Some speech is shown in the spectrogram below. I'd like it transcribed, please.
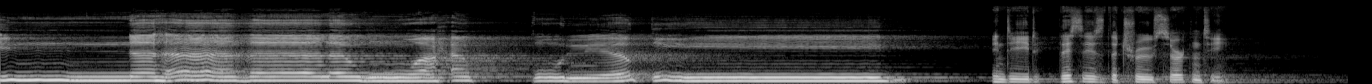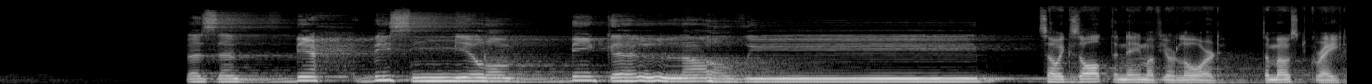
إن هذا لهو حق اليقين Indeed, this is the true certainty. فسبح باسم ربك العظيم So exalt the name of your Lord, the Most Great.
